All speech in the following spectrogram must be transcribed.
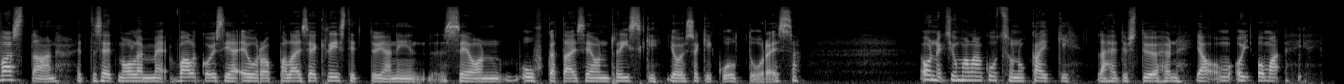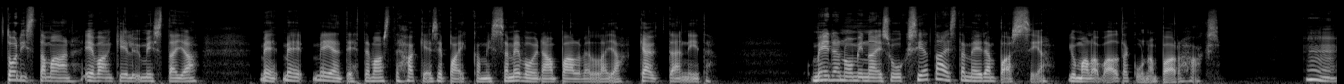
vastaan, että se, että me olemme valkoisia eurooppalaisia kristittyjä, niin se on uhka tai se on riski joissakin kulttuureissa. Onneksi Jumala on kutsunut kaikki lähetystyöhön ja oma, todistamaan evankeliumista ja me, me, meidän tehtävä on sitten hakea se paikka, missä me voidaan palvella ja käyttää niitä meidän ominaisuuksia tai sitä meidän passia Jumalan valtakunnan parhaaksi. Hmm.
